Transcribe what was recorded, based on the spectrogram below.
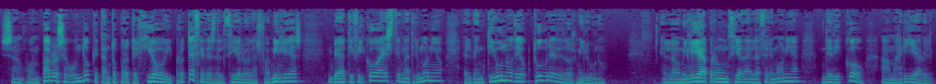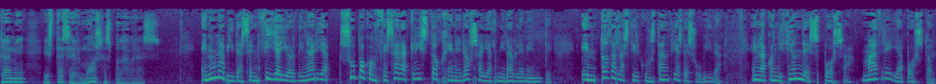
San Juan Pablo II, que tanto protegió y protege desde el cielo a las familias, beatificó a este matrimonio el 21 de octubre de 2001. En la homilía pronunciada en la ceremonia, dedicó a María Beltrame estas hermosas palabras. En una vida sencilla y ordinaria supo confesar a Cristo generosa y admirablemente, en todas las circunstancias de su vida, en la condición de esposa, madre y apóstol,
